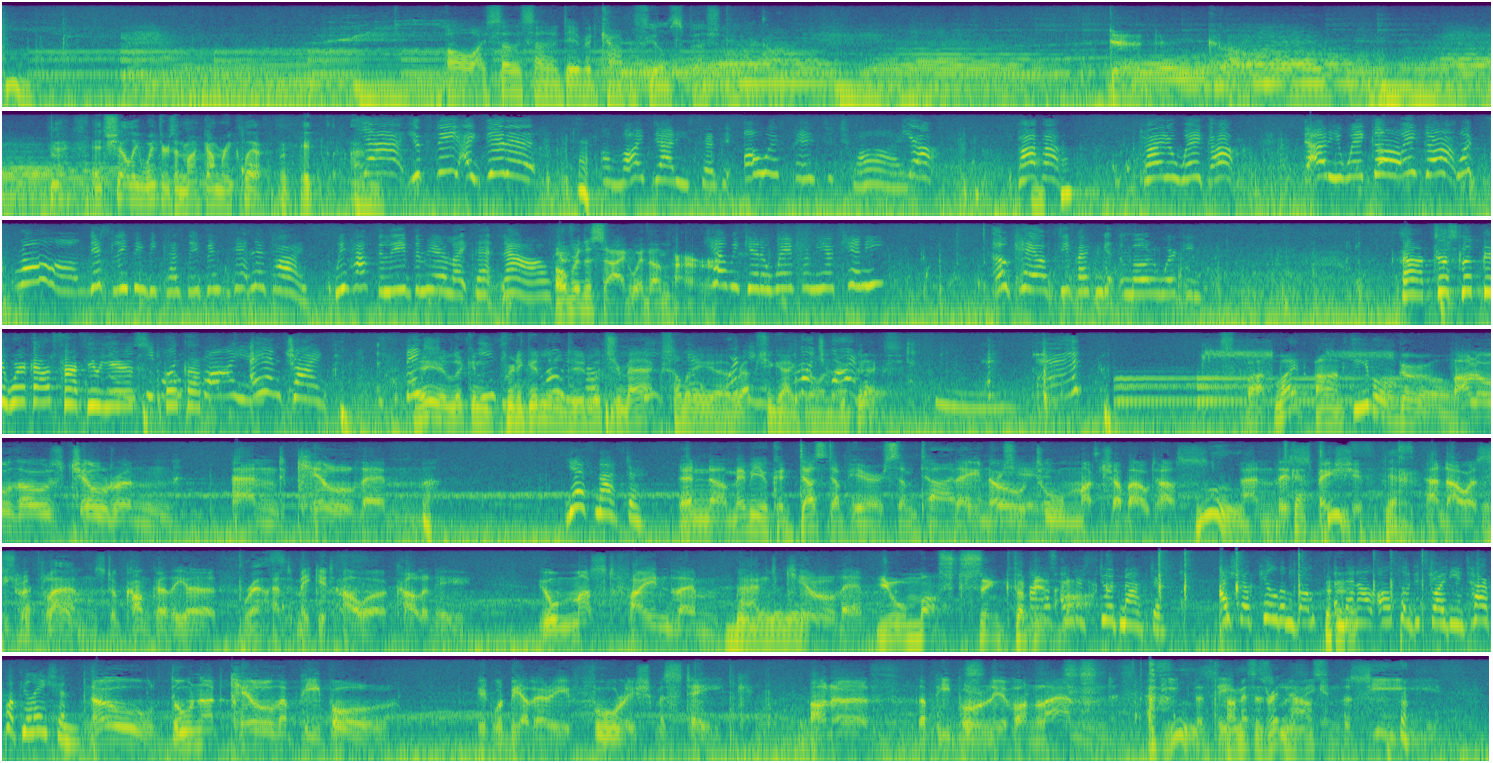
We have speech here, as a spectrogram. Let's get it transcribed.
Oh, I saw this on a David Copperfield special. Dead it's Shelley Winters in Montgomery Clift. It. Uh, yeah, you see, I did it. Hmm. oh, my daddy says it always pays to try. Yeah. Papa, hmm. try to wake up. Daddy, wake up. Wake up. What's wrong? They're sleeping because they've been hypnotized. We have to leave them here like that now. Over the side with them. Can we get away from here, Kenny? Okay, I'll see if I can get the motor working. Uh, just let me work out for a few years. Keep on trying. I am trying. Hey, you're looking pretty good, little dude. What's your max? How many uh, reps you got going there? Dicks. Spotlight on Evil Girl. Follow those children and kill them. Yes, Master. And uh, maybe you could dust up here sometime. They know appreciate it. too much about us and this spaceship and our secret plans to conquer the Earth and make it our colony. You must find them and kill them. You must sink the Bismarck. I have understood, Master. I shall kill them both, and then I'll also destroy the entire population. No, do not kill the people. It would be a very foolish mistake. On Earth, the people live on land and eat the things Oh, Mrs. Rittenhouse. living in the sea.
